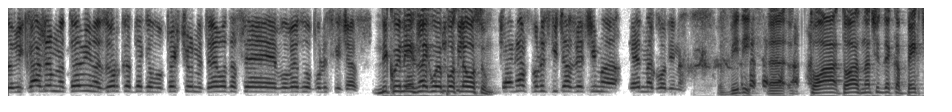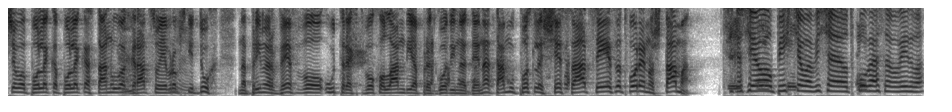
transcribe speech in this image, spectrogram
Да ви, кажем на тебе и на Зорка дека во Пекчево не треба да се воведува полиски час. Никој не излегува после 8. Кај нас полиски час веќе има една година. Види, е, тоа тоа значи дека Пекчево полека полека станува град со европски дух. На пример, бев во Утрехт во Холандија пред година дена, таму после 6 саат се е затворено штама. Чекаш ја ова упихчева више од кога се воведува?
